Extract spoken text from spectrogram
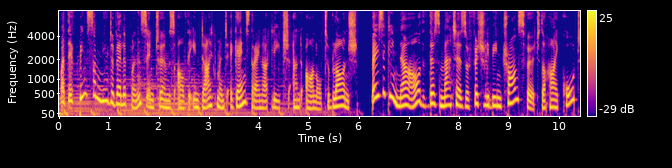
but there have been some new developments in terms of the indictment against Reinhard Leach and Arnold Terblanche. Basically, now that this matter has officially been transferred to the High Court,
